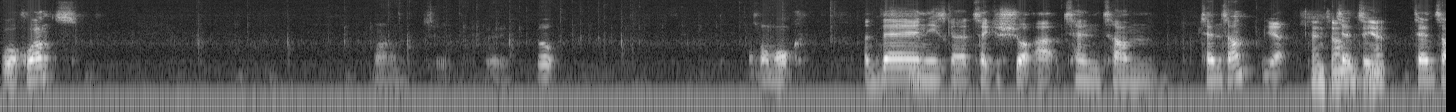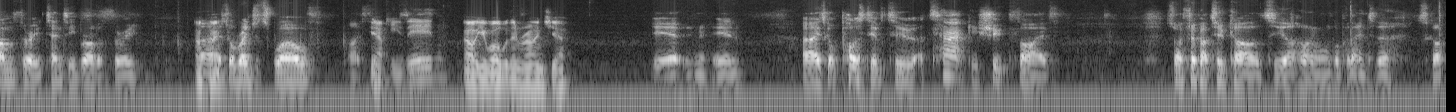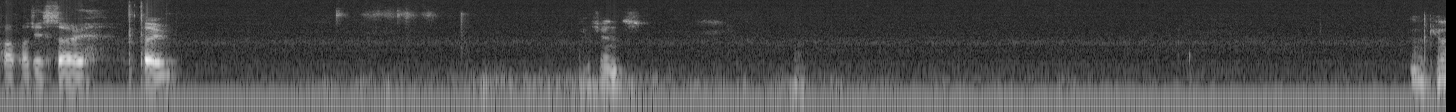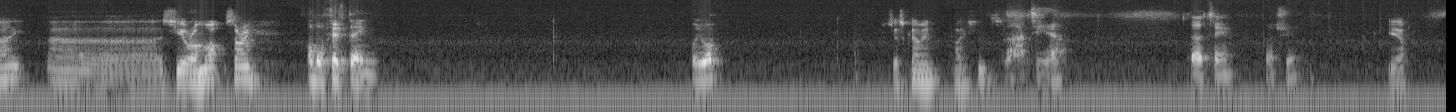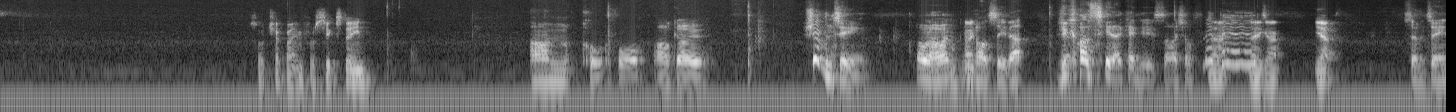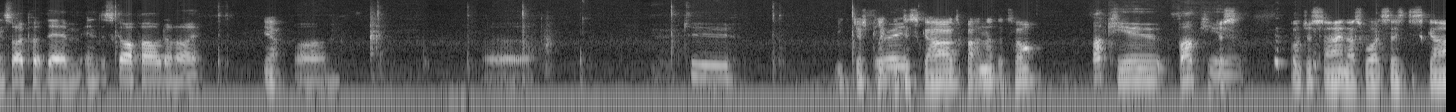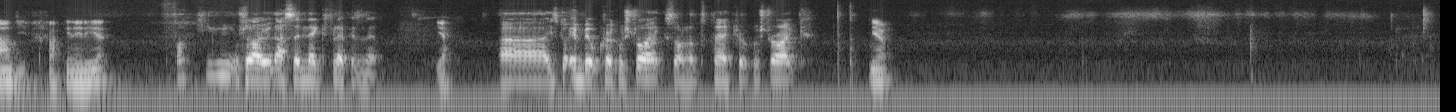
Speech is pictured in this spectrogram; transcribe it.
Walk once. One, two, three. Oh. That's one walk. And then he's going to take a shot at 10 ton. 10 ton? Yeah. 10 ton? 10 t, yeah. 10 ton 3. 10 T brother 3. Uh, okay. Uh, it's a range of 12. I think yeah. he's in. Oh, you're well within range, yeah. Yeah, in. Uh, he's got positive to attack. He shoot 5. So I flip out two cards. Yeah, hold on, got to put that into the scar pile, apologies. So, boom. Patience. Okay. Uh, so you're on what? Sorry. I'm on 15. What do you want? It's just coming. Patience. Ah, dear. 13. That's you. Yeah. So I'll check that in for 16. Uncalled for. I'll go 17. Oh no, I won't. you can't see that. You can't see that, can you? So I shall flip No, it. there you go. Yeah. 17, so I put them in the scar pile, don't I? Yeah. One. Uh, two. You just click the discards button at the top. Fuck you. Fuck you. Just- I'm just saying that's why it says discard, you fucking idiot. Fuck you. So that's a neg flip, isn't it? Yeah. Uh, he's got inbuilt critical strike, so I'm going to declare critical strike. Yeah.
